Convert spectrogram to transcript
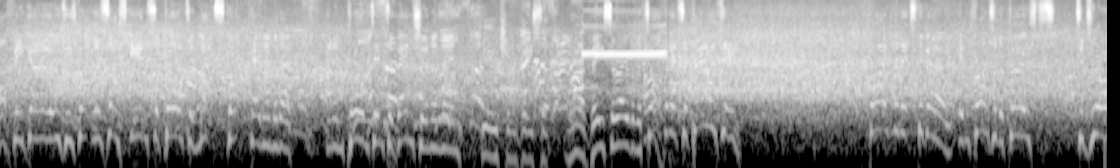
Off he goes. He's got Lazowski in support, and Matt Scott came in with a, an important intervention, and then Huge from Wiese. yeah, Wiese over the top, but it's a penalty. Five minutes to go in front of the posts to draw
